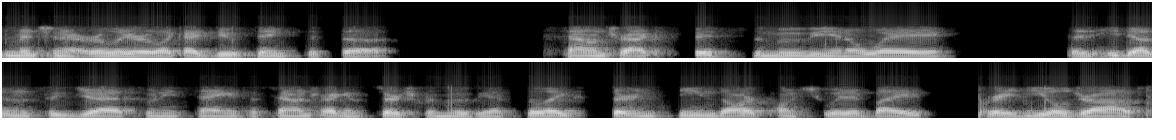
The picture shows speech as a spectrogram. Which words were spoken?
mentioned it earlier, like I do think that the soundtrack fits the movie in a way that he doesn't suggest when he's saying it's a soundtrack in search for a movie. I feel like certain scenes are punctuated by great needle drops,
